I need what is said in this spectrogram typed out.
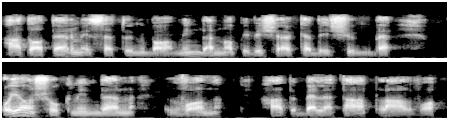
Hát a természetünkbe, a mindennapi viselkedésünkbe olyan sok minden van, hát beletáplálva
